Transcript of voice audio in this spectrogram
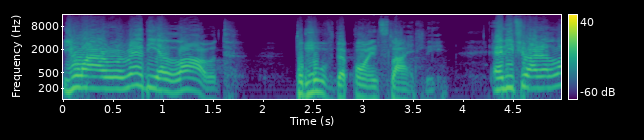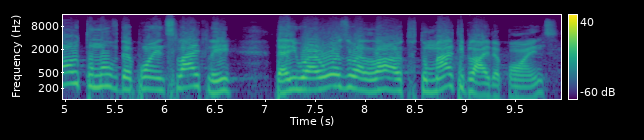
you are already allowed to move the point slightly. And if you are allowed to move the point slightly, then you are also allowed to multiply the points.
